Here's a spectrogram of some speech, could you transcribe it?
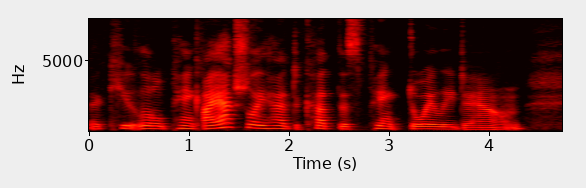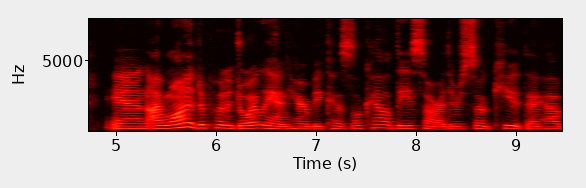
That cute little pink. I actually had to cut this pink doily down. And I wanted to put a doily in here because look how these are. They're so cute. They have,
